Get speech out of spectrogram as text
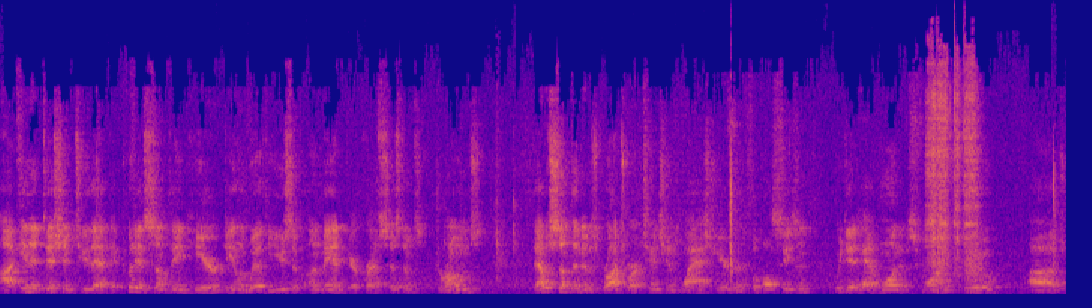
Uh, In addition to that, they put in something here dealing with the use of unmanned aircraft systems, drones. That was something that was brought to our attention last year during the football season. We did have one that was flying through. Uh,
